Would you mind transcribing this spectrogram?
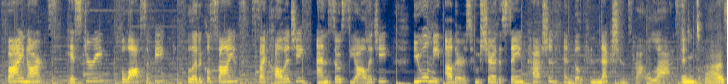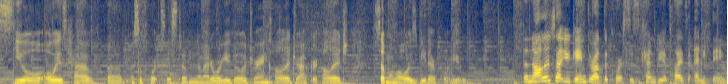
fine arts, history, philosophy, political science, psychology, and sociology, you will meet others who share the same passion and build connections that will last. In class, you'll always have um, a support system no matter where you go during college or after college. Someone will always be there for you. The knowledge that you gain throughout the courses can be applied to anything.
